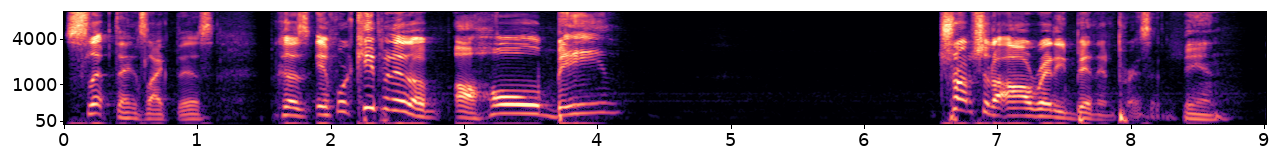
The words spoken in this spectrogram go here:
slip things like this because if we're keeping it a, a whole bean, Trump should have already been in prison. Ben.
